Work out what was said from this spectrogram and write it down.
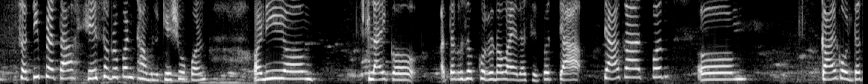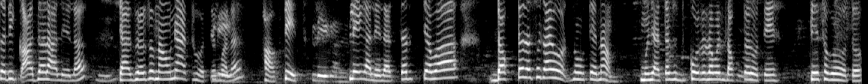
सतीप्रथा हे सगळं पण थांबलं केशव पण. आणि लाईक आता कसं कोरोना व्हायरस आहे पण त्या त्या काळात पण काय कोणता तरी आजार आलेला त्या आजाराचं नाव नाही आठवते. मला. हां तेच. प्लेग आलेला. तर तेव्हा डॉक्टर असं काय नव्हते ना? म्हणजे आता कोरोनामध्ये डॉक्टर होते. ते सगळं होतं.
